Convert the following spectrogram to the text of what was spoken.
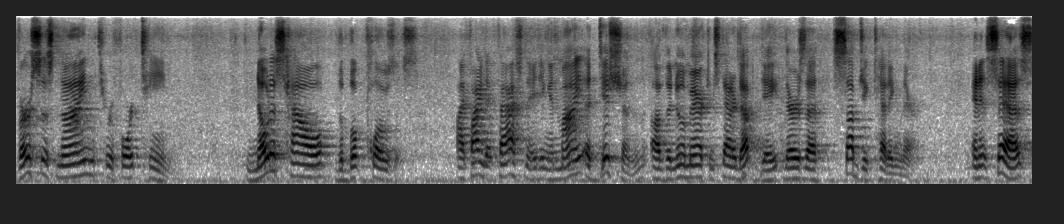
Verses 9 through 14. Notice how the book closes. I find it fascinating. In my edition of the New American Standard Update, there's a subject heading there. And it says,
